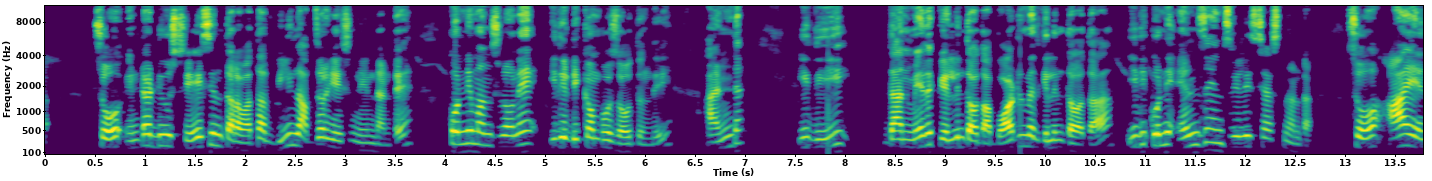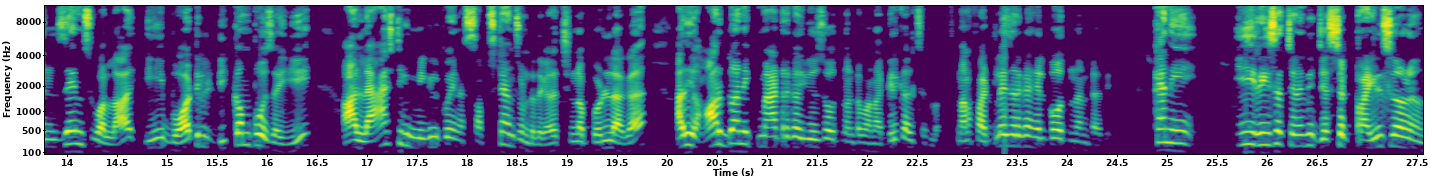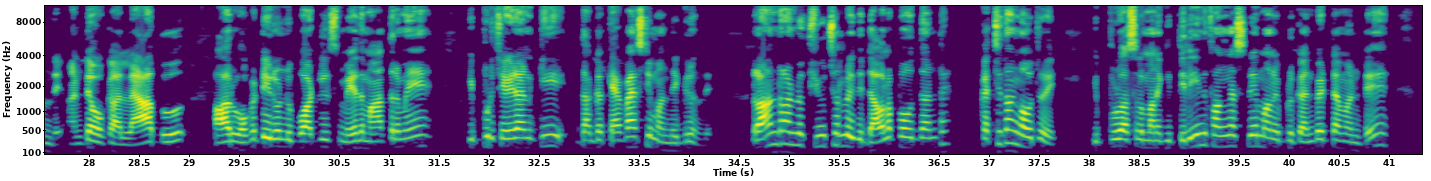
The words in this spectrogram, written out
సో ఇంట్రడ్యూస్ చేసిన తర్వాత వీళ్ళు అబ్జర్వ్ చేసింది ఏంటంటే కొన్ని మంత్స్లోనే ఇది డికంపోజ్ అవుతుంది. అండ్ ఇది దాని మీదకి వెళ్ళిన తర్వాత ఆ బాటిల్ మీదకి వెళ్ళిన తర్వాత ఇది కొన్ని ఎంజైమ్స్ రిలీజ్ చేస్తుందంట. సో ఆ ఎంజైమ్స్ వల్ల ఈ బాటిల్ డికంపోజ్ అయ్యి ఆ లాస్ట్కి మిగిలిపోయిన సబ్స్టాన్స్ ఉంటుంది కదా చిన్న పొడిలాగా అది ఆర్గానిక్ మ్యాటర్గా యూజ్ అవుతుందంట మన అగ్రికల్చర్లో. మన ఫర్టిలైజర్గా హెల్ప్ అవుతుందంట అది. కానీ ఈ రీసెర్చ్ అనేది జస్ట్ ట్రయల్స్లోనే ఉంది. అంటే ఒక ల్యాబ్ ఆరు ఒకటి రెండు బాటిల్స్ మీద మాత్రమే ఇప్పుడు చేయడానికి తగ్గ కెపాసిటీ మన దగ్గర ఉంది. రాను రాను ఫ్యూచర్లో ఇది డెవలప్ అవుద్ది అంటే ఖచ్చితంగా అవుతుంది. ఇప్పుడు అసలు మనకి తెలియని ఫంగస్నే మనం ఇప్పుడు కనిపెట్టామంటే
